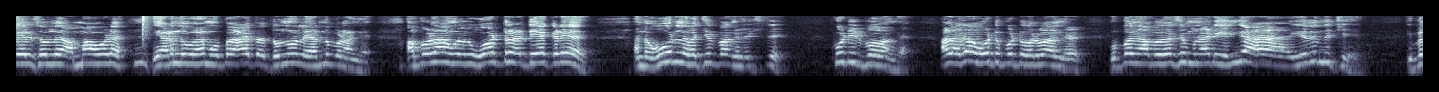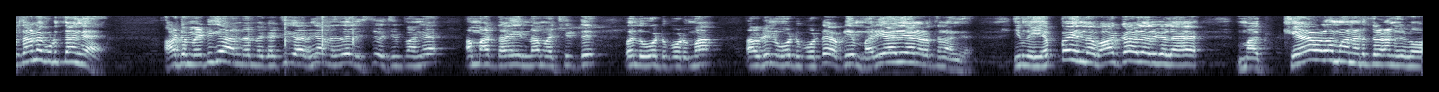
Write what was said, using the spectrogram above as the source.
பேர் சொல்லு. அம்மாவோட இறந்து போய் முப்பது ஆயிரத்தி தொண்ணூறில் இறந்து போனாங்க. அப்போல்லாம் அவங்களுக்கு ஓட்டர் அட்டையே கிடையாது. அந்த ஊரில் வச்சுருப்பாங்க லிஸ்ட்டு கூட்டிகிட்டு போவாங்க. அழகாக ஓட்டு போட்டு வருவாங்க. முப்பது நாற்பது வருஷம் முன்னாடி எங்கே இருந்துச்சு? இப்போ தானே கொடுத்தாங்க ஆட்டோமேட்டிக்காக அந்தந்த கட்சிக்காரங்க அந்த இதை லிஸ்ட்டு வச்சுருப்பாங்க. அம்மா தாய் இந்தாம வச்சுட்டு வந்து ஓட்டு போடுமா அப்படின்னு ஓட்டு போட்டு அப்படியே மரியாதையாக நடத்துனாங்க. இவங்க எப்போ இந்த வாக்காளர்களை ம கேவலமாக நடத்துகிறானுங்களோ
